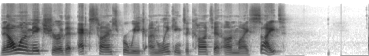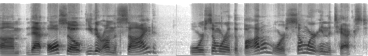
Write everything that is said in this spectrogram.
Then I want to make sure that X times per week I'm linking to content on my site um, that also either on the side or somewhere at the bottom or somewhere in the text.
